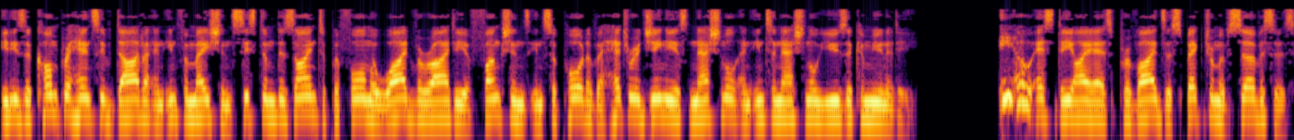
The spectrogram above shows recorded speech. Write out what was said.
It is a comprehensive data and information system designed to perform a wide variety of functions in support of a heterogeneous national and international user community. EOSDIS provides a spectrum of services,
